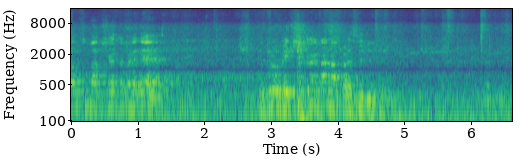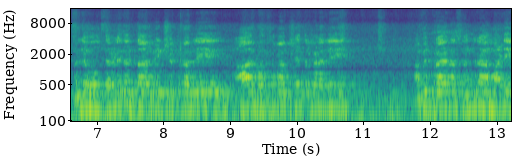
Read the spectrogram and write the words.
ಲೋಕಸಭಾ ಕ್ಷೇತ್ರಗಳಿಗೆ ಇಬ್ಬರು ವೀಕ್ಷಕರನ್ನ ನಾವು ಕಳಿಸಿದ್ವಿ. ಅಲ್ಲಿ ಹೋಗಿ ತೆರಳಿದಂಥ ವೀಕ್ಷಕರು ಅಲ್ಲಿ ಆ ಲೋಕಸಭಾ ಕ್ಷೇತ್ರಗಳಲ್ಲಿ ಅಭಿಪ್ರಾಯನ ಸಂಗ್ರಹ ಮಾಡಿ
